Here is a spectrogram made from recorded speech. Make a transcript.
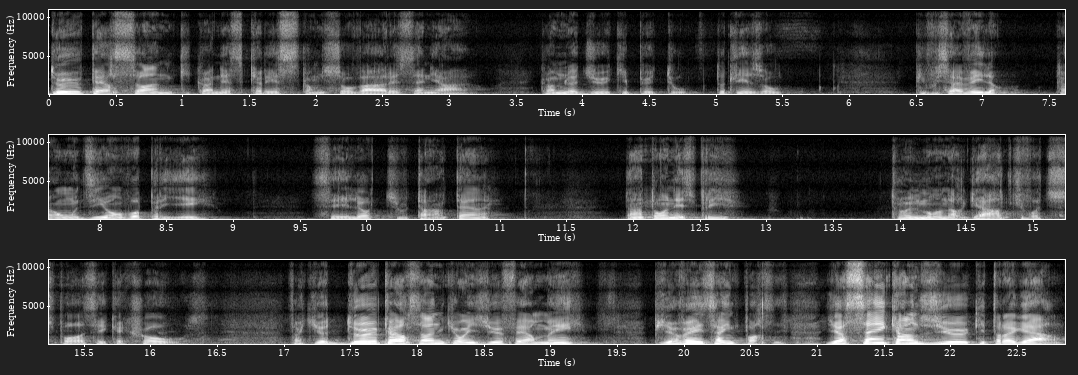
deux personnes qui connaissent Christ comme Sauveur et Seigneur, comme le Dieu qui peut tout, toutes les autres. Puis vous savez, là, quand on dit on va prier, c'est là que tu t'entends dans ton esprit. Tout le monde regarde qu'il va se passer quelque chose. Fait qu'il y a deux personnes qui ont les yeux fermés, puis il y a 25 Il y a 50 yeux qui te regardent.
